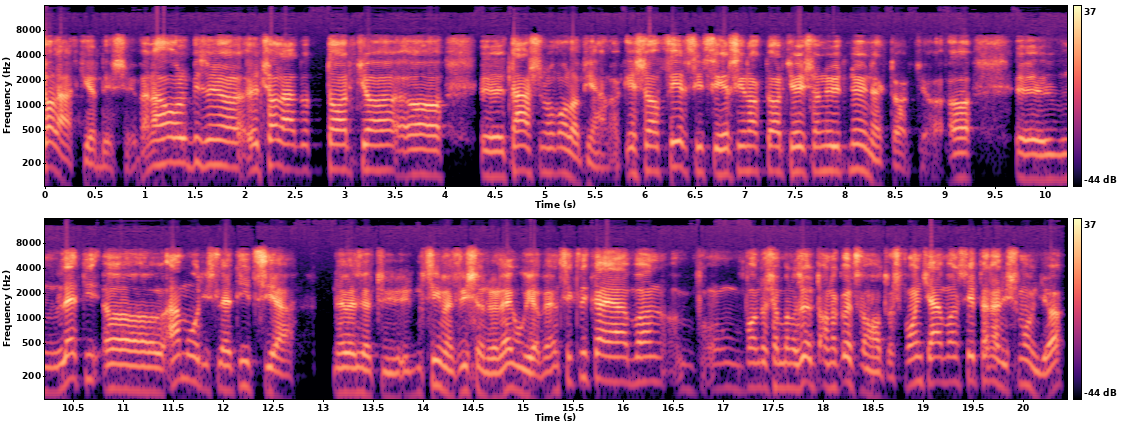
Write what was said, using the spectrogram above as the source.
család kérdésében, ahol bizony a családot tartja a társadalom alapjának, és a férfit férfinak tartja, és a nőt nőnek tartja. A, Leti, a Amoris Letizia nevezetű címet viselő legújabb enciklikájában, pontosabban az öt, annak 56-os pontjában szépen el is mondja,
